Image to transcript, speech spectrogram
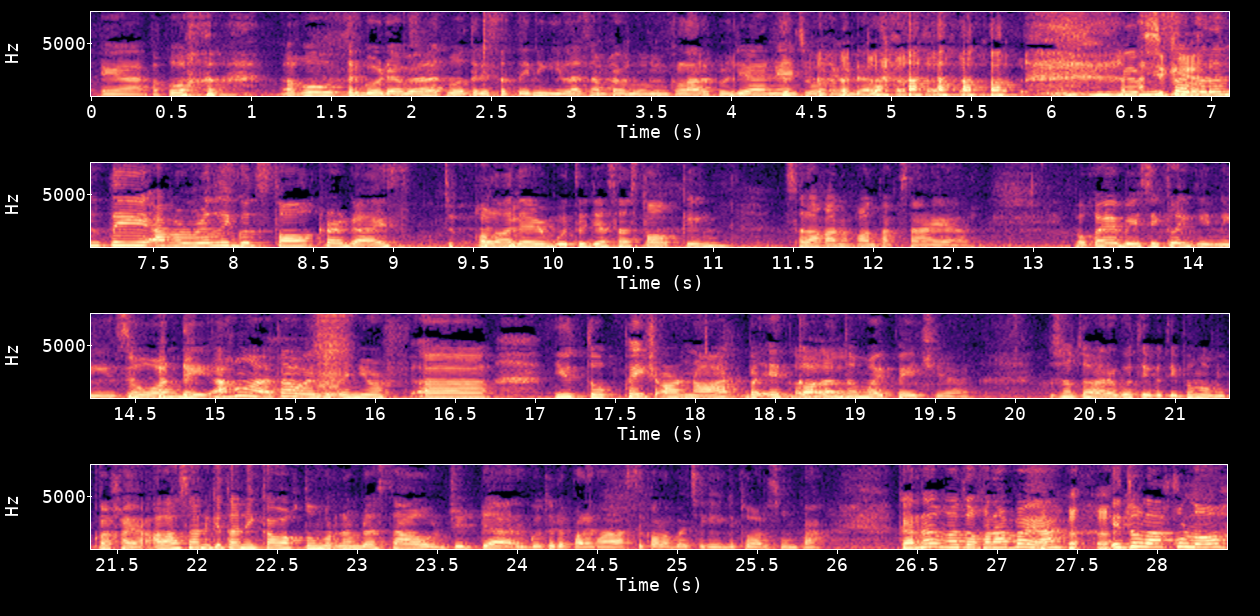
Ya, aku aku tergoda banget buat riset ini gila sampai belum kelar kerjaannya cuma ya udahlah. Gak Asik bisa ya? berhenti. I'm a really good stalker, guys. Kalau ada yang butuh jasa stalking, silakan kontak saya. Pokoknya basically gini. So one day aku nggak tahu is it in your uh, YouTube page or not, but it got onto my page ya. Terus suatu hari gue tiba-tiba ngebuka kayak alasan kita nikah waktu umur 16 tahun Jedar, gue tuh udah paling malas sih kalau baca kayak gituan sumpah. Karena nggak tahu kenapa ya, itu laku loh.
